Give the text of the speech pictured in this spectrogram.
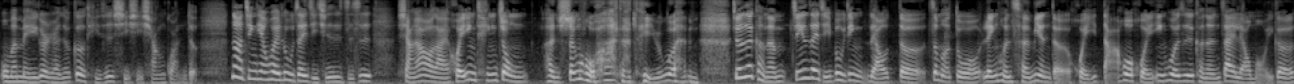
我们每一个人的个体是息息相关的。那今天会录这一集，其实只是想要来回应听众。很生活化的提问，就是可能今天这一集不一定聊的这么多灵魂层面的回答或回应，或者是可能在聊某一个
